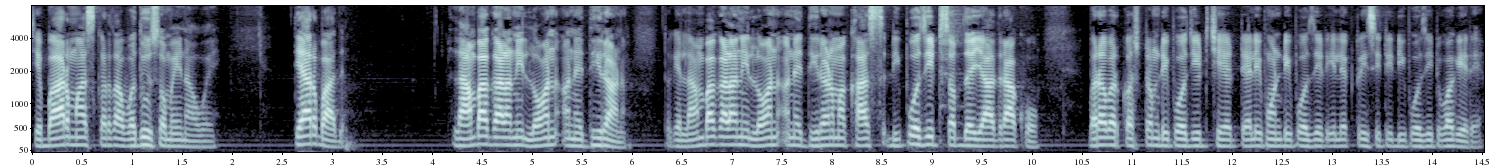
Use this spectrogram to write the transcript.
જે બાર માસ કરતાં વધુ સમયના હોય. ત્યારબાદ, લાંબા ગાળાની લોન અને ધિરાણ. તો કે લાંબા ગાળાની લોન અને ધિરાણમાં ખાસ ડિપોઝિટ શબ્દ યાદ રાખો. બરાબર, કસ્ટમ ડિપોઝિટ છે, ટેલિફોન ડિપોઝિટ, ઇલેક્ટ્રિસિટી ડિપોઝિટ વગેરે.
